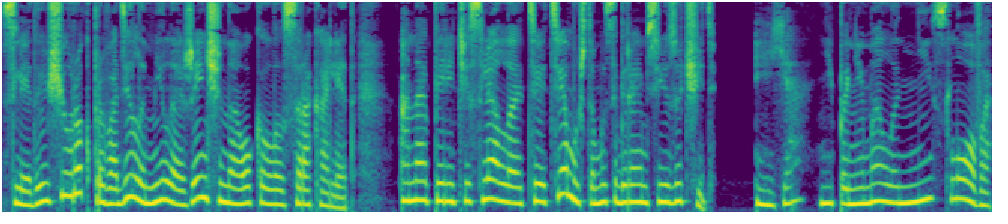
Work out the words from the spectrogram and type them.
Следующий урок проводила милая женщина около сорока лет. Она перечисляла те темы, что мы собираемся изучить. И я не понимала ни слова.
